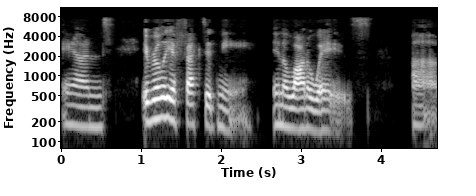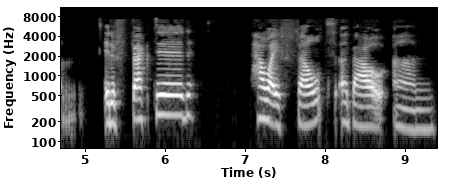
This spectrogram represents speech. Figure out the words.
and it really affected me in a lot of ways. Um, it affected how I felt about um,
